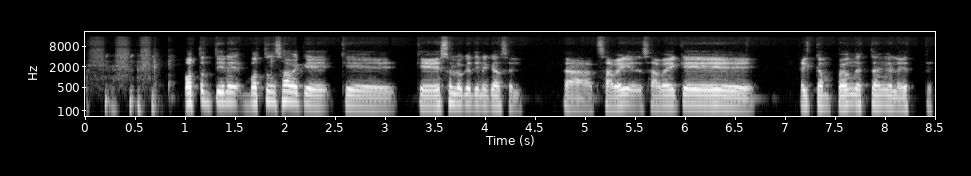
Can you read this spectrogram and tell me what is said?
Boston, tiene, Boston sabe que, eso es lo que tiene que hacer. O sea, sabe, sabe que el campeón está en el este.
